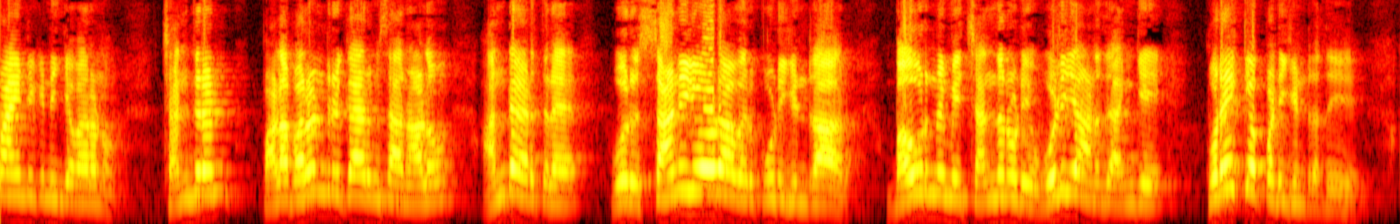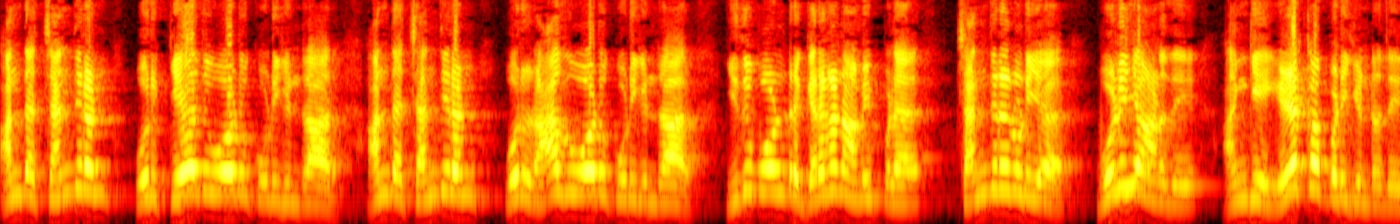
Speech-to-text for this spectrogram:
பாயிண்ட்டுக்கு நீங்கள் வரணும். சந்திரன் பல பலன் இருக்காருங்க சார்னாலும் அந்த இடத்துல ஒரு சனியோடு அவர் கூடுகின்றார். பௌர்ணமி சந்திரனுடைய ஒளியானது அங்கே குறைக்கப்படுகின்றது. அந்த சந்திரன் ஒரு கேதுவோடு கூடுகின்றார். அந்த சந்திரன் ஒரு ராகுவோடு கூடுகின்றார். இது போன்ற கிரகண அமைப்பில் சந்திரனுடைய ஒளியானது அங்கே இழக்கப்படுகின்றது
